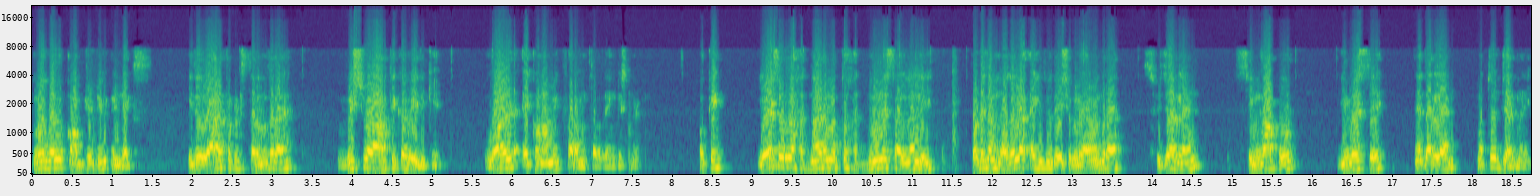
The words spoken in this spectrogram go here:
ಗ್ಲೋಬಲ್ ಕಾಂಪಿಟೇಟಿವ್ ಇಂಡೆಕ್ಸ್ ಇದು ಯಾರು ಪ್ರಕಟಿಸ್ತಾರೆ ಅಂದ್ರೆ, ವಿಶ್ವ ಆರ್ಥಿಕ ವೇದಿಕೆ. ವರ್ಲ್ಡ್ ಎಕನಾಮಿಕ್ ಫಾರಂ ಅಂತ ಇಂಗ್ಲಿಷ್ನಲ್ಲಿ. ಓಕೆ ಎರಡ್ ಸಾವಿರದ ಹದಿನಾರು ಮತ್ತು ಹದಿನೇಳನೇ ಸಾಲಿನಲ್ಲಿ ಪಡೆದ ಮೊದಲ ಐದು ದೇಶಗಳು ಯಾವಂದ್ರ Switzerland Singapore U S A Netherland ಮತ್ತು ಜರ್ಮನಿ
